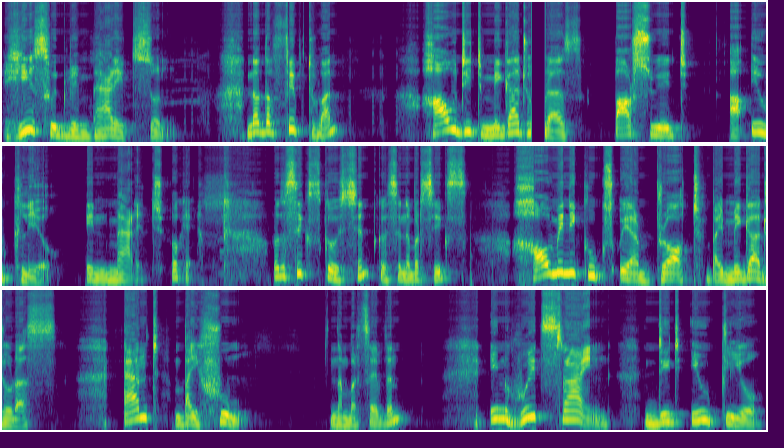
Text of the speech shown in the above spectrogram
he should be married soon? Now the fifth one, how did Megadorus persuade a Euclio in marriage? Okay. Now the sixth question, question number six, how many cooks were brought by Megadorus and by whom? Number seven, in which shrine did Euclio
